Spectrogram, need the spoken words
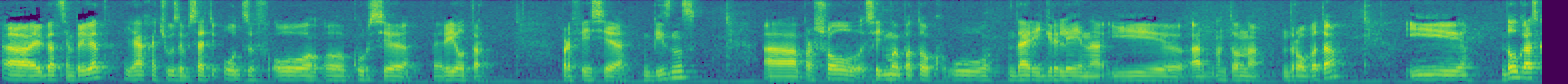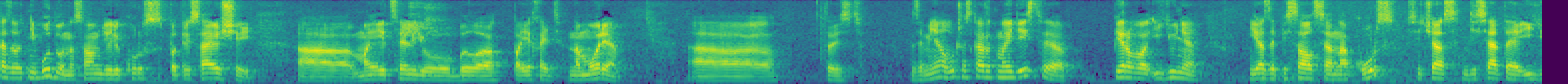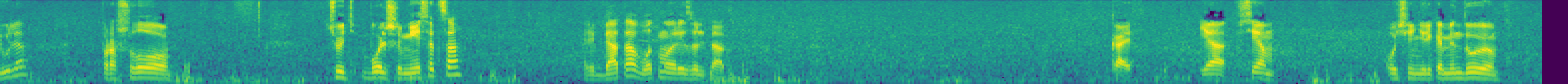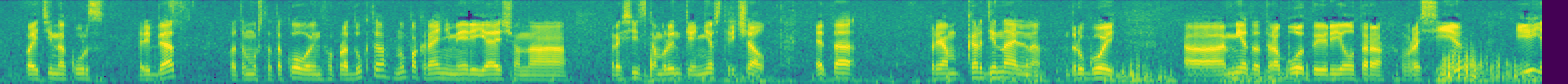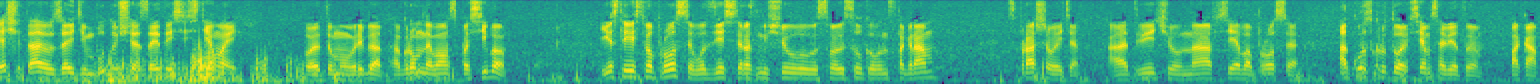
Э, ребят, всем привет! Я хочу записать отзыв о, курсе риэлтор профессия бизнес. Э, прошел седьмой поток у Дарьи Герлейна и Антона Дробота. И долго рассказывать не буду, на самом деле курс потрясающий. Э, моей целью было поехать на море. То есть за меня лучше скажут мои действия. 1 июня я записался на курс, сейчас 10 июля, прошло чуть больше месяца. Ребята, вот мой результат. Кайф. Я всем очень рекомендую пойти на курс ребят, потому что такого инфопродукта, ну, по крайней мере, я еще на российском рынке не встречал. Это прям кардинально другой метод работы риэлтора в России. И я считаю, за этим будущее, за этой системой. Поэтому, ребят, огромное вам спасибо. Если есть вопросы, вот здесь размещу свою ссылку в Инстаграм. Спрашивайте, отвечу на все вопросы. А курс крутой, всем советую. Пока.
